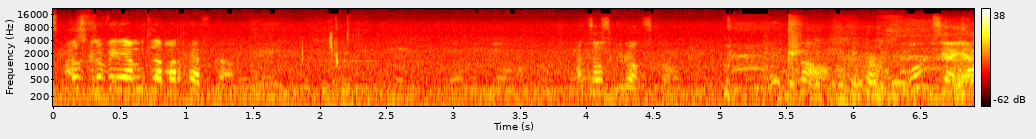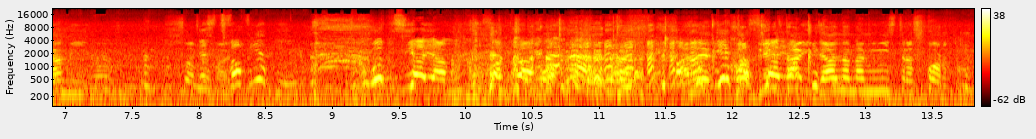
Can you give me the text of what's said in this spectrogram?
Z pozdrowieniami dla marchewka. A co z Grodzką? No. Chłop z jajami. Co To jest dwa w jednym. Chłop z jajami, kurwa, brawo. Ale Kobieta idealna na ministra sportu.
